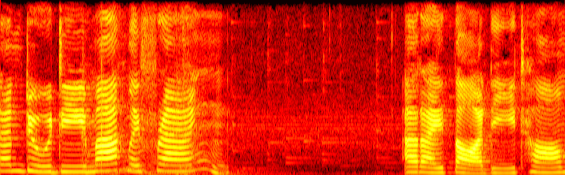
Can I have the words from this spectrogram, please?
นั่นดูดีมากเลยแฟรงค์ อะไรต่อดีทอม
